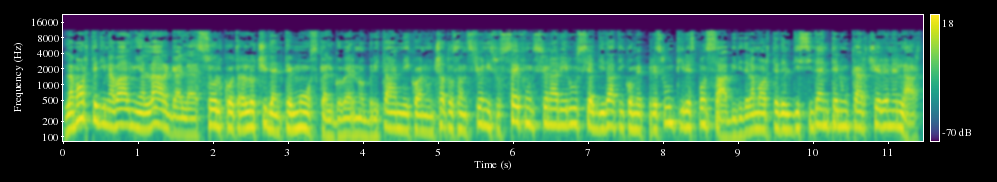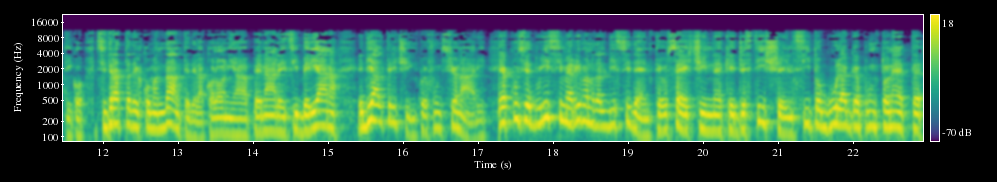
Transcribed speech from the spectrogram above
La morte di Navalny allarga il solco tra l'Occidente e Mosca. Il governo britannico ha annunciato sanzioni su sei funzionari russi additati come presunti responsabili della morte del dissidente in un carcere nell'Artico. Si tratta del comandante della colonia penale siberiana e di altri cinque funzionari. Le accuse durissime arrivano dal dissidente Osechin che gestisce il sito gulag.net,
